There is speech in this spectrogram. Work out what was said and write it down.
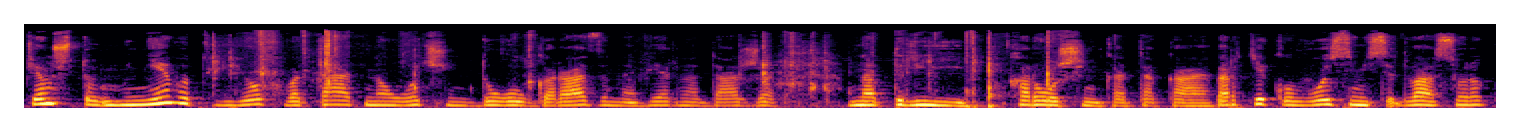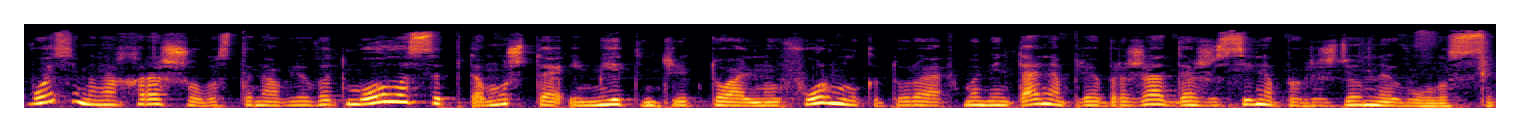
тем, что мне вот ее хватает на очень долго, раза, наверное, даже на три. Хорошенькая такая. Артикул 8248, она хорошо восстанавливает волосы, потому что имеет интеллектуальную формулу, которая моментально преображает даже сильно поврежденные волосы.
